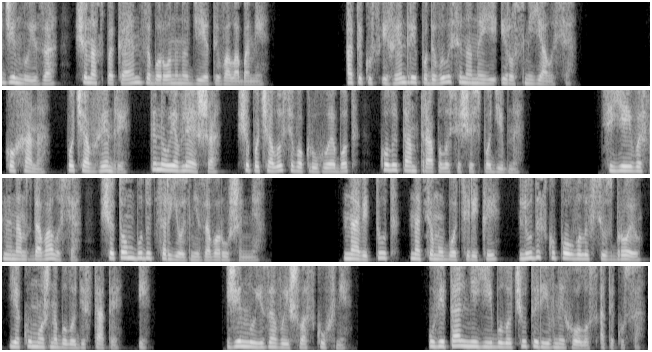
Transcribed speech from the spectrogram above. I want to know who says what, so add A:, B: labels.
A: Джін Луїза, що на СПКН заборонено діяти в Алабамі. Атикус і Генрі подивилися на неї і розсміялися. Кохана, почав Генрі, ти не уявляєш, що почалося в округу Ебот, коли там трапилося щось подібне. Цієї весни нам здавалося, що том будуть серйозні заворушення. Навіть тут, на цьому боці ріки, люди скуповували всю зброю, яку можна було дістати, і. Жін Луїза вийшла з кухні. У вітальні їй було чути рівний голос Атикуса.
